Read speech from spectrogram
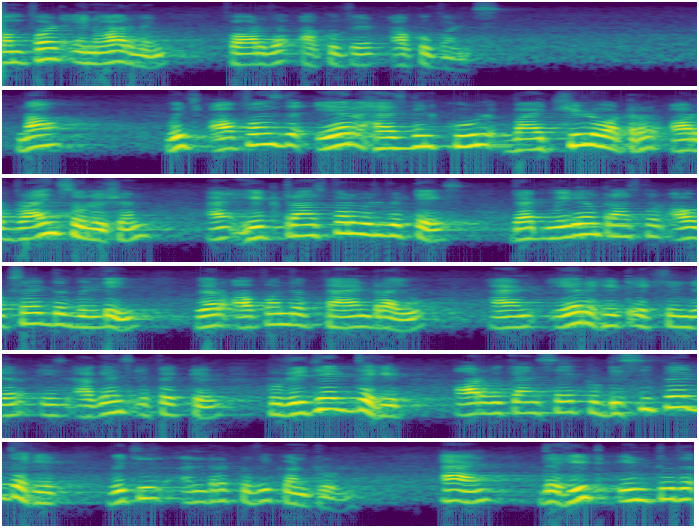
comfort environment for the occupants. Now, which often the air has been cooled by chilled water or brine solution and heat transfer will be takes that medium transfer outside the building where often the fan drive and air heat exchanger is against affected to reject the heat or we can say to dissipate the heat which is under to be controlled and the heat into the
